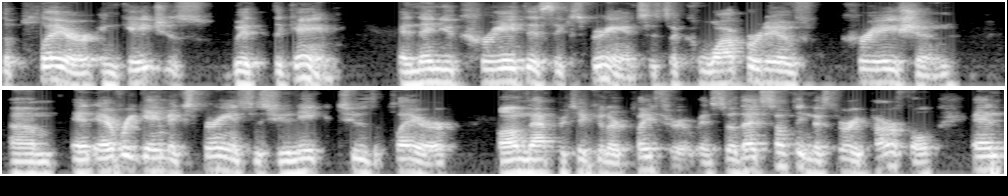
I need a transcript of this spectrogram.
the player engages with the game, and then you create this experience. It's a cooperative creation, um, and every game experience is unique to the player on that particular playthrough, and so that's something that's very powerful. And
